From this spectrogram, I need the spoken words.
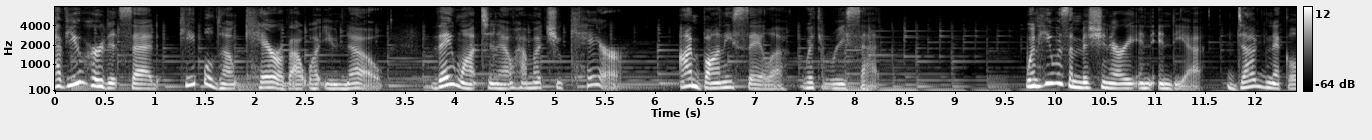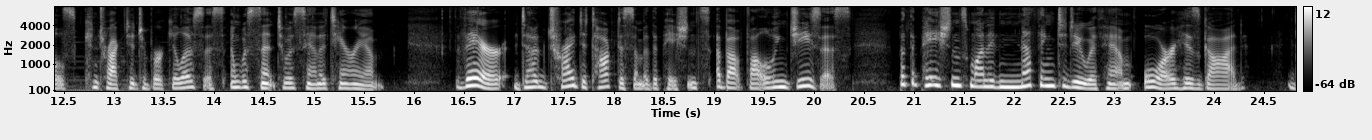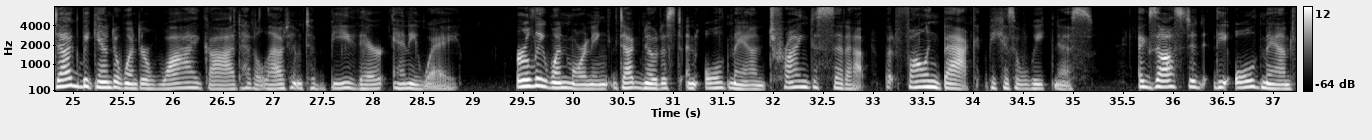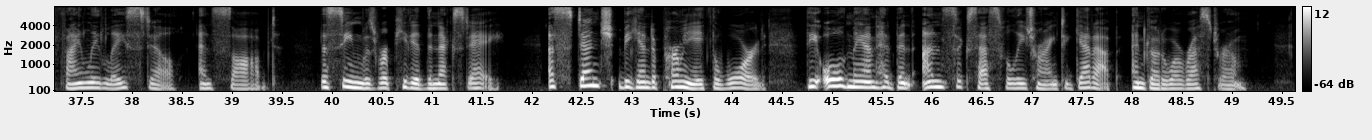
Have you heard it said, people don't care about what you know, they want to know how much you care? I'm Bonnie Sala with Reset. When he was a missionary in India, Doug Nichols contracted tuberculosis and was sent to a sanitarium. There, Doug tried to talk to some of the patients about following Jesus, but the patients wanted nothing to do with him or his God. Doug began to wonder why God had allowed him to be there anyway. Early one morning, Doug noticed an old man trying to sit up, but falling back because of weakness. Exhausted, the old man finally lay still and sobbed. The scene was repeated the next day. A stench began to permeate the ward. The old man had been unsuccessfully trying to get up and go to a restroom.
